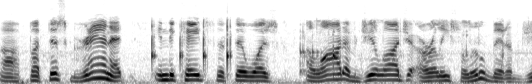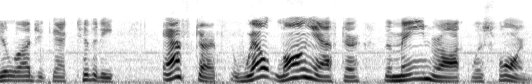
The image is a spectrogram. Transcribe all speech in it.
Uh, but this granite indicates that there was a lot of geologic, or at least a little bit of geologic activity after, well, long after the main rock was formed.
